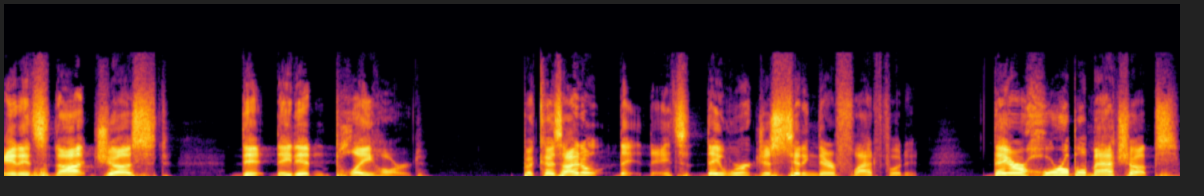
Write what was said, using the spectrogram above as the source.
And it's not just that they didn't play hard. Because I don't it's they weren't just sitting there flat-footed. They are horrible matchups.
